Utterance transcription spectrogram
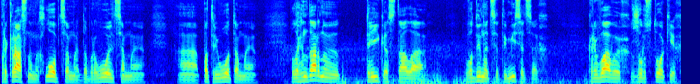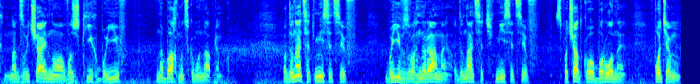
прекрасними хлопцями, добровольцями, а, патріотами. Легендарною трійка стала в 11 місяцях кривавих, жорстоких, надзвичайно важких боїв на Бахмутському напрямку. 11 місяців боїв з вагнерами, 11 місяців спочатку оборони, потім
